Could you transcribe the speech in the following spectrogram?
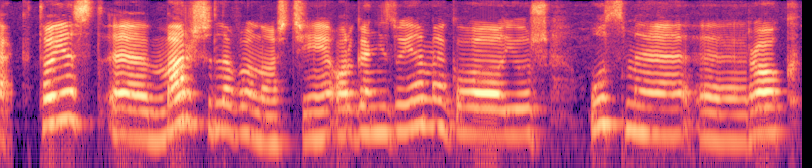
Tak, to jest e, Marsz dla Wolności. Organizujemy go już ósmy e, rok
